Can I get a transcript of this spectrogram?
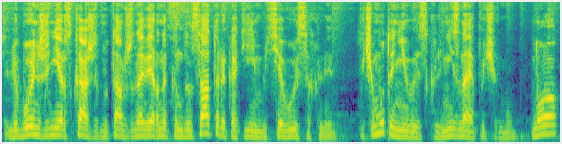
Любой инженер скажет, ну там же, наверное, конденсаторы какие-нибудь все высохли. Почему-то не высохли, не знаю почему. Но,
